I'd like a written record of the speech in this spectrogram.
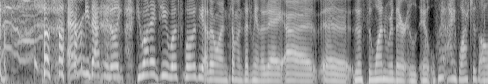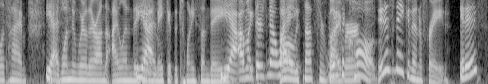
Everyone keeps asking me, they're like, you want to do, what's, what was the other one someone said to me the other day? Uh, uh, That's the one where they're. It, what- I watch this all the time. Yes. It's one where they're on the island. They Yes. gotta make it the twenty some days. yeah, I'm like, there's no way. Oh, it's not Survivor. What is it called? It is Naked and Afraid. It is?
